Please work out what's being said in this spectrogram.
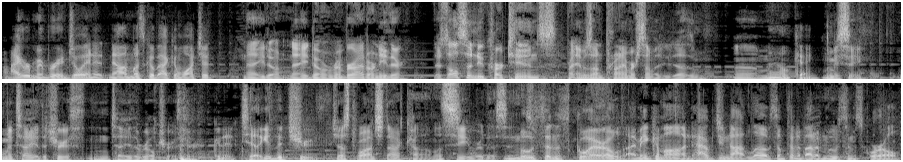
I remember enjoying it. Now I must go back and watch it. Now you don't. Now you don't remember. I don't either. There's also new cartoons. Amazon Prime or somebody does them. Um, Oh, okay. Let me see. I'm going to tell you the truth and tell you the real truth here. I'm going to tell you the truth. JustWatch.com. Let's see where this is. Moose and squirrel. I mean, come on. How could you not love something about a moose and squirrel?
